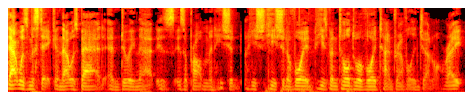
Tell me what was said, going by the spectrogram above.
that was a mistake and that was bad, and doing that is is a problem, and he should he sh- he should avoid. He's been told to avoid time travel in general, right?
